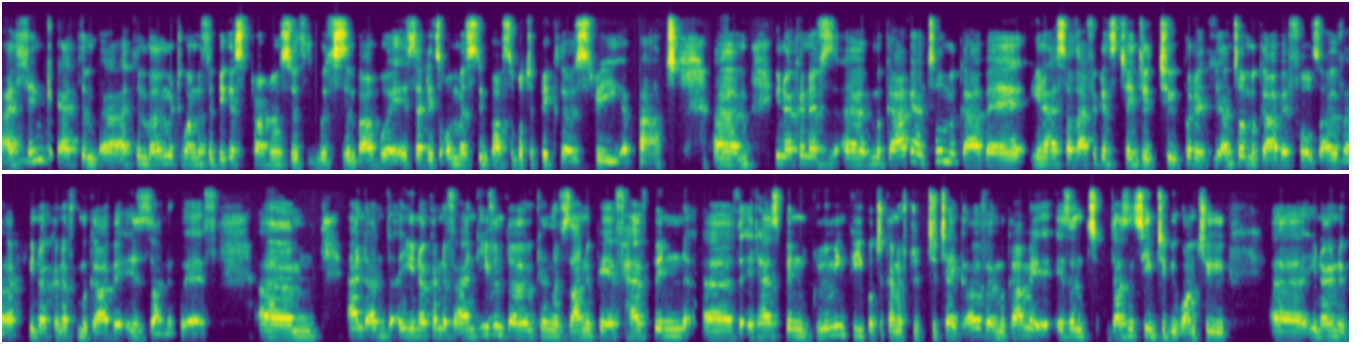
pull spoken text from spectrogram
I think at the uh, at the moment one of the biggest problems with, with Zimbabwe is that it's almost impossible to pick those three apart. Um, you know, kind of uh, Mugabe until Mugabe, you know, as South Africans tend to, to put it, until Mugabe falls over, you know, kind of Mugabe is ZANU PF, um, and and you know, kind of, and even though kind of ZANU PF have been, uh, it has been grooming people to kind of to, to take over, Mugabe isn't doesn't seem to be one to, uh, you know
